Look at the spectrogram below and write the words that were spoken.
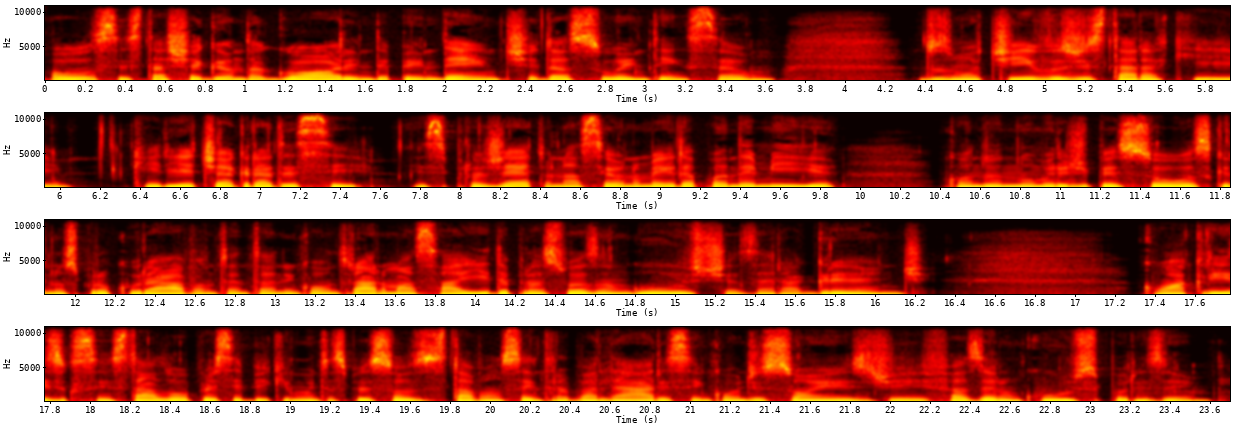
ou se está chegando agora, independente da sua intenção, dos motivos de estar aqui, queria te agradecer. Esse projeto nasceu no meio da pandemia, quando o número de pessoas que nos procuravam tentando encontrar uma saída para suas angústias era grande. Com a crise que se instalou, percebi que muitas pessoas estavam sem trabalhar e sem condições de fazer um curso, por exemplo.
